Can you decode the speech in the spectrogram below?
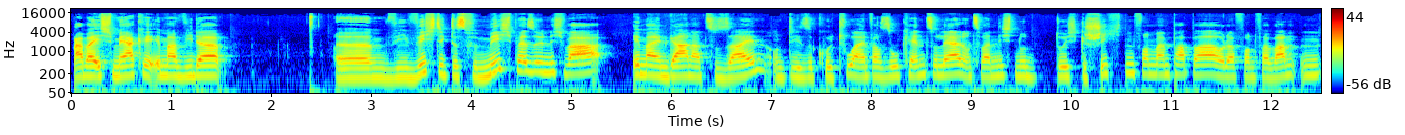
aber ich merke immer wieder, ähm, wie wichtig das für mich persönlich war, immer in Ghana zu sein und diese Kultur einfach so kennenzulernen. Und zwar nicht nur durch Geschichten von meinem Papa oder von Verwandten,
